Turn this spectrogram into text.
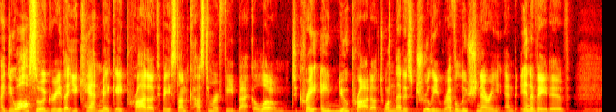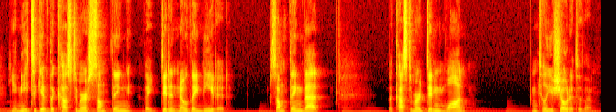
I do also agree that you can't make a product based on customer feedback alone. To create a new product, one that is truly revolutionary and innovative, you need to give the customer something they didn't know they needed. Something that the customer didn't want until you showed it to them.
